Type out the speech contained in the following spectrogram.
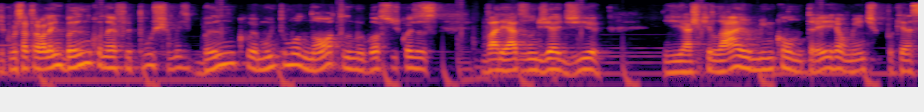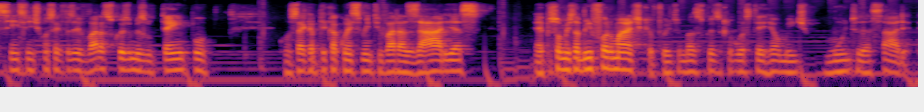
ele começou a trabalhar em banco, né? Eu falei, puxa, mas banco é muito monótono, eu gosto de coisas variadas no dia a dia. E acho que lá eu me encontrei realmente, porque na ciência a gente consegue fazer várias coisas ao mesmo tempo, consegue aplicar conhecimento em várias áreas, é, principalmente também informática, foi uma das coisas que eu gostei realmente muito dessa área.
